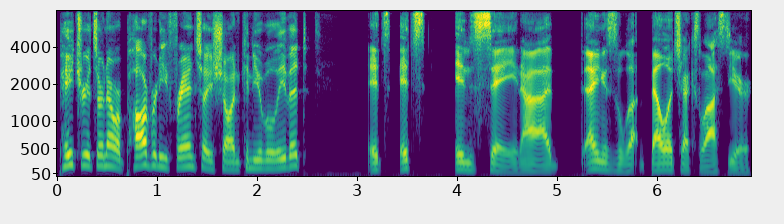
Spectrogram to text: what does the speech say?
Patriots are now a poverty franchise, Shaun. Can you believe it? It's it's insane. I, I think it's Belichick's last year.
